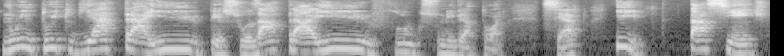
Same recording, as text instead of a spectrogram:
no intuito de atrair pessoas, atrair fluxo migratório, certo? E está ciente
